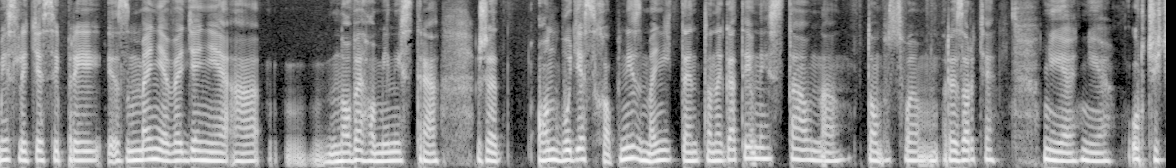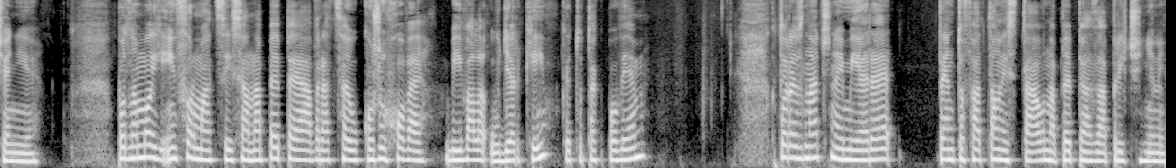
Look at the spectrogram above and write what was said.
Myslíte si pri zmene vedenia a nového ministra, že on bude schopný zmeniť tento negatívny stav na, v tom svojom rezorte? Nie, nie, určite nie. Podľa mojich informácií sa na PPA vracajú kožuchové bývalé úderky, keď to tak poviem, ktoré v značnej miere tento fatálny stav na PPA zapričinili.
